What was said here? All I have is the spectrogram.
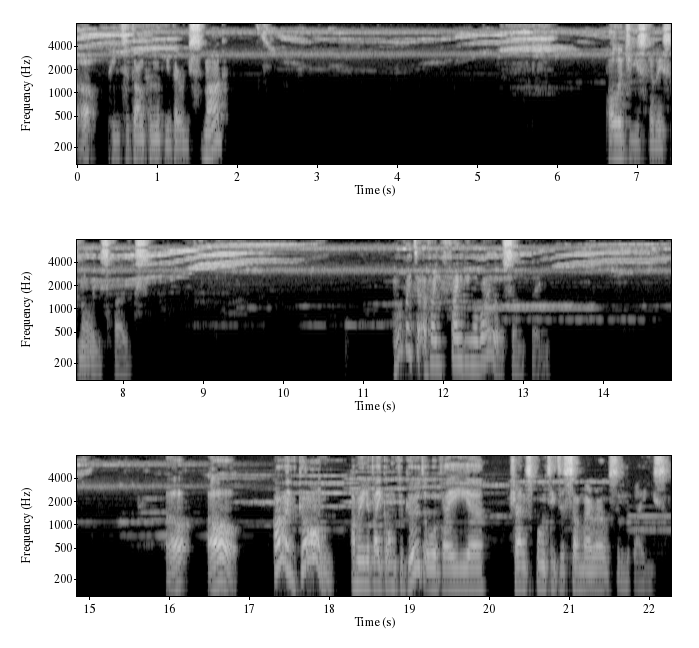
Oh, Peter Duncan looking very smug. Apologies for this noise, folks. What are they, are they fading away or something? Oh, oh, oh, they've gone. I mean, have they gone for good or have they uh, transported to somewhere else in the base?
